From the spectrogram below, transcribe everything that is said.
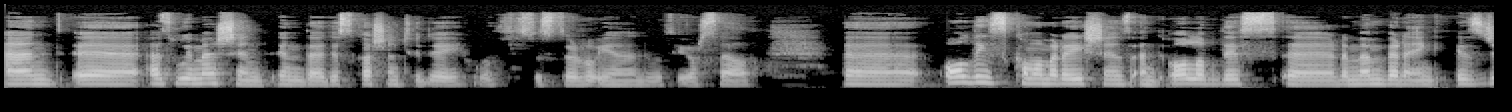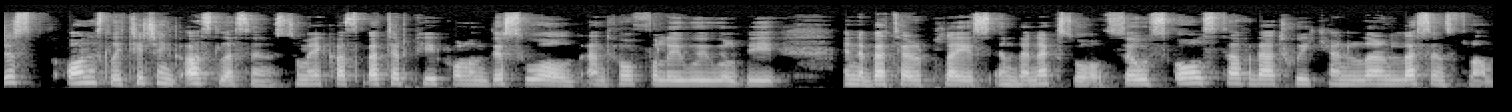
And uh, as we mentioned in the discussion today with Sister Roya and with yourself, uh, all these commemorations and all of this uh, remembering is just honestly teaching us lessons to make us better people in this world and hopefully we will be in a better place in the next world so it's all stuff that we can learn lessons from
